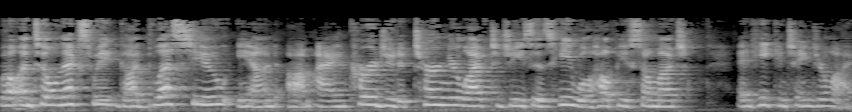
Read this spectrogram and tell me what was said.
Well, until next week, God bless you. And um, I encourage you to turn your life to Jesus. He will help you so much and he can change your life.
